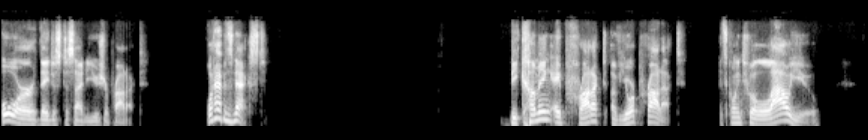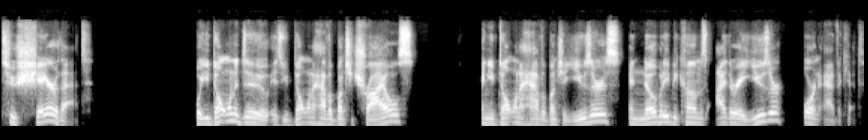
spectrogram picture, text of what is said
or they just decide to use your product. What happens next? Becoming a product of your product, it's going to allow you to share that. What you don't want to do is you don't want to have a bunch of trials and you don't want to have a bunch of users and nobody becomes either a user or an advocate.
